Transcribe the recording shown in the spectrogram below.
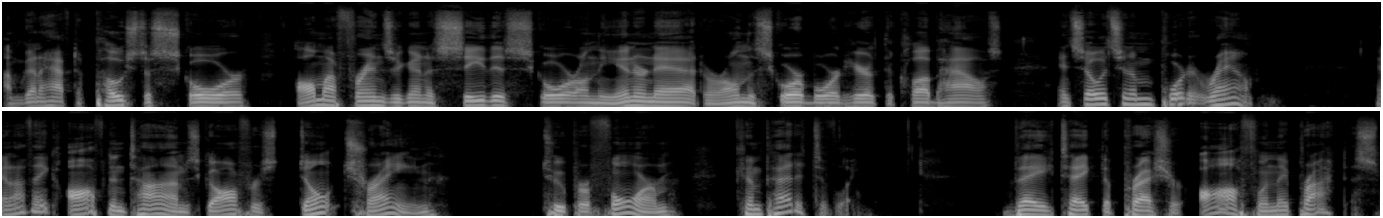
I'm going to have to post a score. All my friends are going to see this score on the internet or on the scoreboard here at the clubhouse. And so it's an important round. And I think oftentimes golfers don't train to perform competitively. They take the pressure off when they practice.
